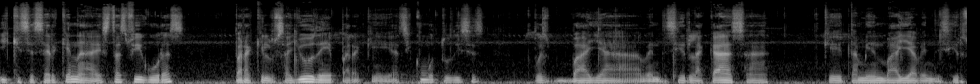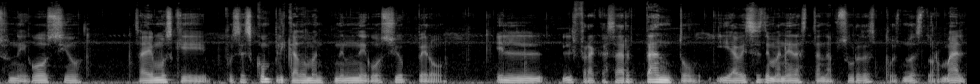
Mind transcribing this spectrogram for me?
y que se acerquen a estas figuras para que los ayude, para que así como tú dices, pues vaya a bendecir la casa, que también vaya a bendecir su negocio Sabemos que pues es complicado mantener un negocio, pero el, fracasar tanto y a veces de maneras tan absurdas pues no es normal.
